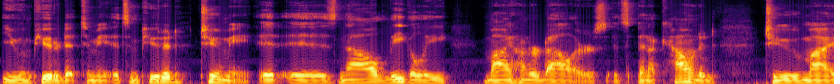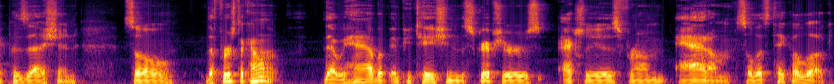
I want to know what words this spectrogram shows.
you imputed it to me. It's imputed to me. It is now legally my $100. It's been accounted to my possession. So the first account that we have of imputation in the scriptures actually is from Adam. So let's take a look.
